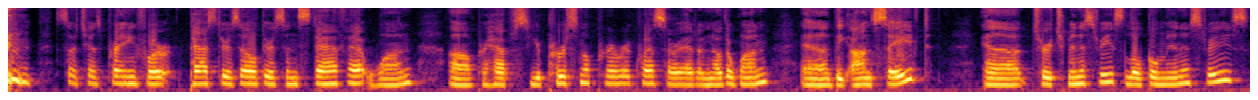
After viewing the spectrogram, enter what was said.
such as praying for pastors, elders, and staff at one. Uh, perhaps your personal prayer requests are at another one. Uh, the unsaved, uh, church ministries, local ministries,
